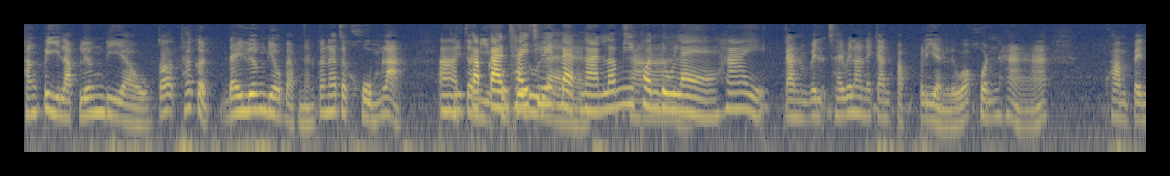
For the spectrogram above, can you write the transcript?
ทั้งปีรับเรื่องเดียว ก็ถ้าเกิดได้เรื่องเดียวแบบนั้นก็น่าจะคุ้มล่ะอ่าที่จะกับมีการคนใช้ผู้ดูชีวิตแลแบบนั้นแล้วมีใช่คนดูแลให้ การเวลใช้เวลาในการปรับเปลี่ยนหรือว่าค้นหา ความเป็น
